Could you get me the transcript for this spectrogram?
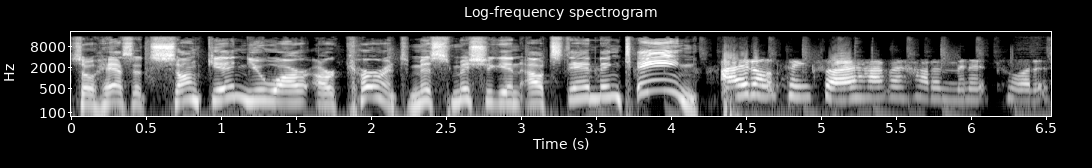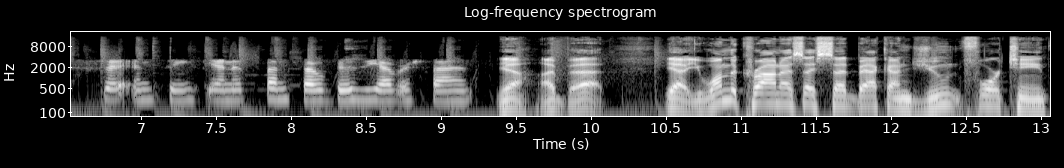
So has it sunk in? You are our current Miss Michigan Outstanding Teen. I don't think so. I haven't had a minute to let it sit and sink in. It's been so busy ever since. Yeah, I bet. Yeah, you won the crown, as I said, back on June 14th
